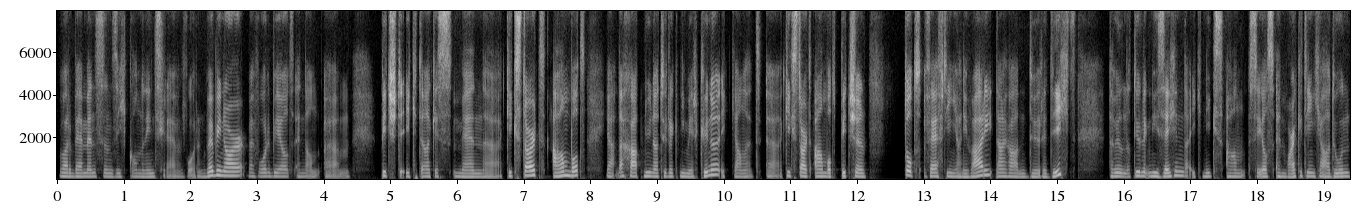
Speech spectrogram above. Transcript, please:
waarbij mensen zich konden inschrijven voor een webinar bijvoorbeeld, en dan um, pitchte ik telkens mijn uh, Kickstart-aanbod. Ja, dat gaat nu natuurlijk niet meer kunnen. Ik kan het uh, Kickstart-aanbod pitchen tot 15 januari. Dan gaan de deuren dicht. Dat wil natuurlijk niet zeggen dat ik niks aan sales en marketing ga doen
